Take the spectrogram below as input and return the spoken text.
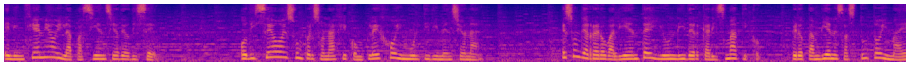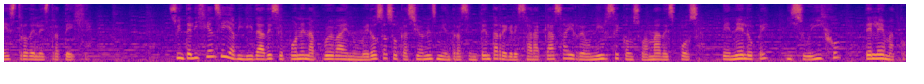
el ingenio y la paciencia de Odiseo. Odiseo es un personaje complejo y multidimensional. Es un guerrero valiente y un líder carismático, pero también es astuto y maestro de la estrategia. Su inteligencia y habilidades se ponen a prueba en numerosas ocasiones mientras intenta regresar a casa y reunirse con su amada esposa, Penélope, y su hijo, Telémaco,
